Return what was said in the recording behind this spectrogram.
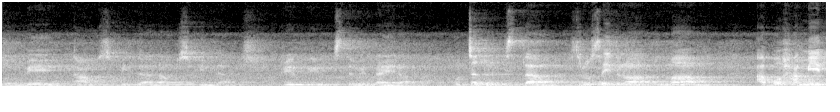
করবে। নামসুবিল্লা নামসুবিল্লা প্রিয় প্রিয় ইসলামের ভাইয়েরা উজ্জাতুল ইসলাম, হজরত সাইদুল্লাহ ইমাম আবু হামিদ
